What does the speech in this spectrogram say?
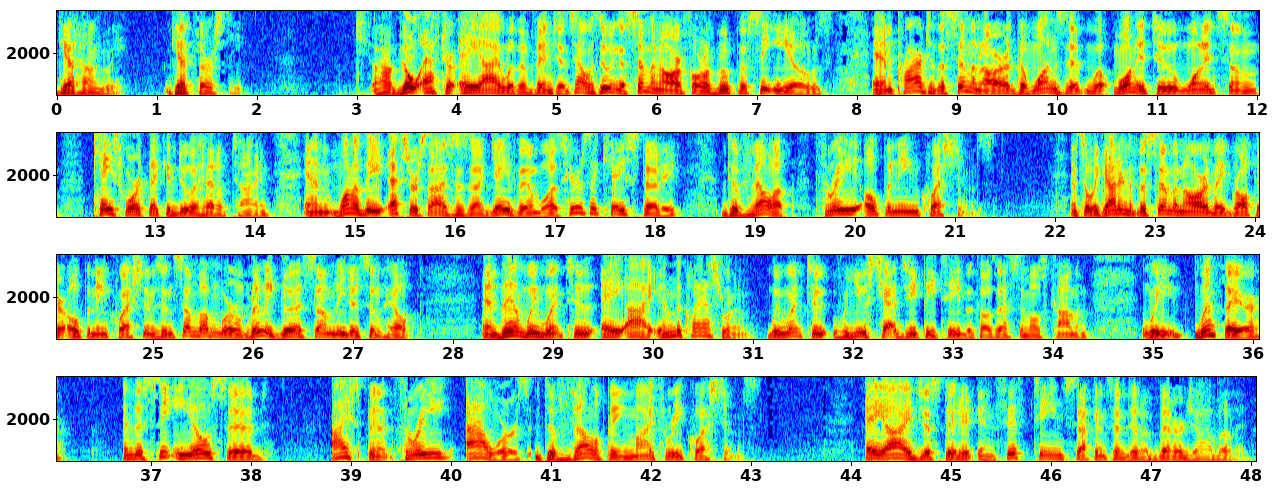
get hungry, get thirsty, uh, go after AI with a vengeance. I was doing a seminar for a group of CEOs, and prior to the seminar, the ones that wanted to wanted some casework they could do ahead of time. And one of the exercises I gave them was here's a case study, develop three opening questions. And so we got into the seminar and they brought their opening questions, and some of them were really good, some needed some help. And then we went to AI in the classroom. We went to, we used ChatGPT because that's the most common. We went there, and the CEO said, I spent three hours developing my three questions. AI just did it in 15 seconds and did a better job of it.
